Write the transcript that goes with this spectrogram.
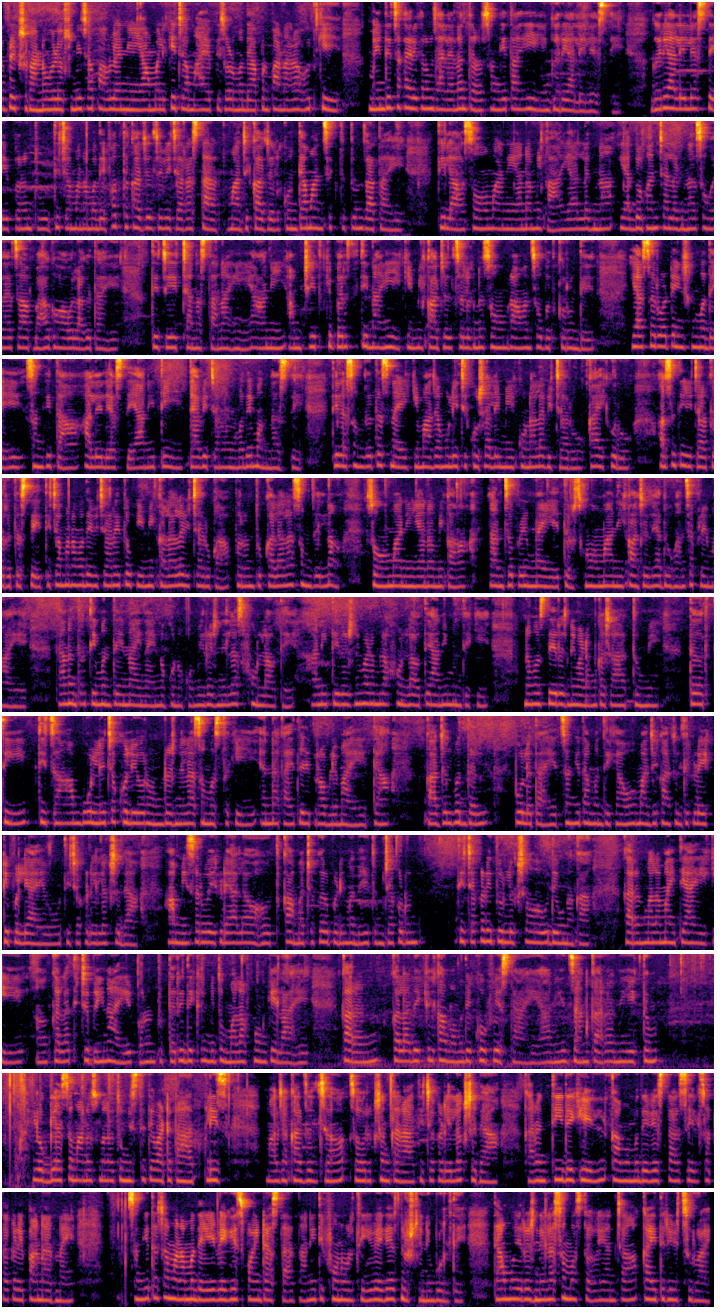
हाय प्रेक्षकांनो लक्ष्मीच्या पावलांनी या मालिकेच्या महा एपिसोडमध्ये आपण पाहणार आहोत की मेहंदीचा कार्यक्रम झाल्यानंतर संगीता ही घरी आलेली असते. घरी आलेली असते परंतु तिच्या मनामध्ये फक्त काजलचे विचार असतात. माझी काजल कोणत्या मानसिकतेतून जात आहे? तिला सोहम आणि अनामिका या लग्ना या दोघांच्या लग्न सोहळ्याचा भाग व्हावं लागत आहे. तिची इच्छा नसतानाही आणि आमची इतकी परिस्थिती नाही की मी काजलचं लग्न सोहम रावांसोबत करून देईल. या सर्व टेन्शनमध्ये संगीता आलेली असते आणि ती त्या विचारांमध्ये मग्न असते. तिला समजतच नाही की माझ्या मुलीची खुशाली मी कोणाला विचारू काय करू? असं ती विचार करत असते. तिच्या मनामध्ये विचार येतो की मी कलाला विचारू का? परंतु कलाला समजेल ना? सोहम आणि अनामिका यांचं प्रेम नाही आहे तर सोहम आणि काजल या दोघांचं प्रेम आहे. त्यानंतर ती म्हणते नाही नाही नको नको मी रजनीलाच फोन लावते. आणि ती रजनी मॅडमला फोन लावते आणि म्हणते की नमस्ते रजनी मॅडम कशा आहात तुम्ही? तर ती तिचा बोलण्याच्या खोलीवरून रजनीला समजतं की यांना काहीतरी प्रॉब्लेम आहे. त्या काजलबद्दल बोलत आहेत. संगीता म्हणते की अहो माझी काजल तिकडे एकटी पडली आहे हो तिच्याकडे लक्ष द्या. आम्ही सर्व इकडे आलो आहोत. कामाच्या करपडीमध्ये तुमच्याकडून तिच्याकडे दुर्लक्ष होऊ देऊ नका. कारण मला माहिती आहे की कला तिची बहीण आहे परंतु तरी देखील मी तुम्हाला फोन केला आहे. कारण कला देखील कामामध्ये खूप व्यस्त आहे आणि जाणकार आणि एकदम योग्य असं माणूस मला तुम्हीच तिथे वाटत आहात. प्लीज माझ्या काजलचं संरक्षण करा तिच्याकडे लक्ष द्या. कारण ती देखील कामामध्ये व्यस्त असेल स्वतःकडे पाहणार नाही. संगीताच्या मनामध्ये वेगळेच पॉईंट असतात आणि ती फोनवरती वेगळ्याच दृष्टीने बोलते. त्यामुळे रजनीला समजतं यांच्या काहीतरी सुरू आहे.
